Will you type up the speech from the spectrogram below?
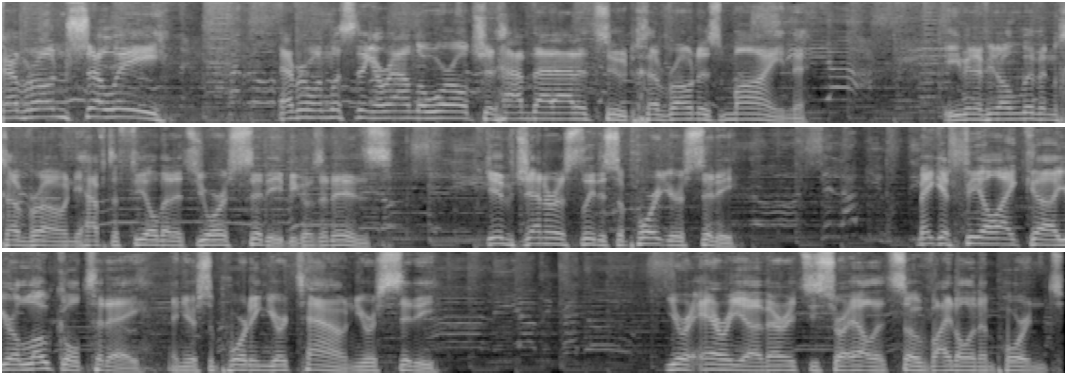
Chevron Shali. Everyone listening around the world should have that attitude. Chevron is mine. Even if you don't live in Chevron, you have to feel that it's your city because it is. Give generously to support your city. Make it feel like uh, you're local today and you're supporting your town, your city, your area of Eretz Yisrael. It's so vital and important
